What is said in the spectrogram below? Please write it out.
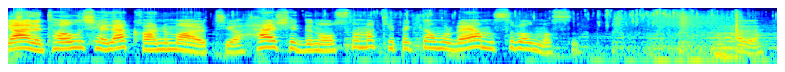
Yani tahıllı şeyler karnımı ağrıtıyor. Her şeyden olsun ama kepekli hamur veya mısır olmasın. Tabii.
